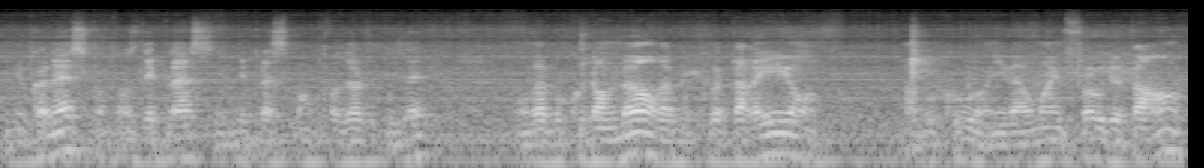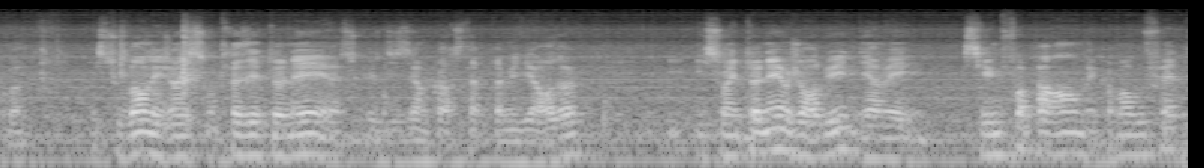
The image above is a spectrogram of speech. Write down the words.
qui nous connaissent quand on se déplace, le déplacement que Rodolphe disait. On va beaucoup dans le Nord, on va beaucoup à Paris, on, enfin beaucoup, on y va au moins une fois ou deux par an. Et souvent, les gens ils sont très étonnés, euh, ce que je disais encore cet après-midi à Rodolphe, ils, sont étonnés aujourd'hui de dire mais c'est une fois par an, mais comment vous faites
